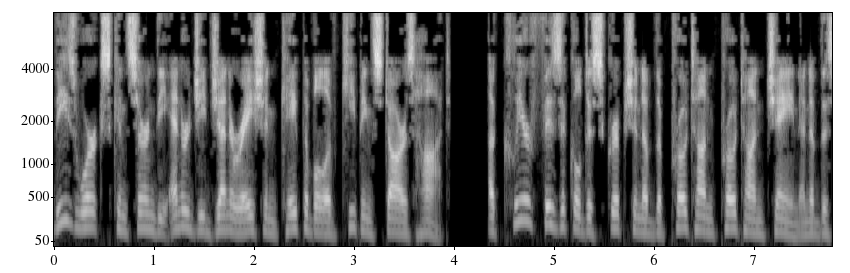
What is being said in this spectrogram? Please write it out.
These works concern the energy generation capable of keeping stars hot. A clear physical description of the proton-proton chain and of the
